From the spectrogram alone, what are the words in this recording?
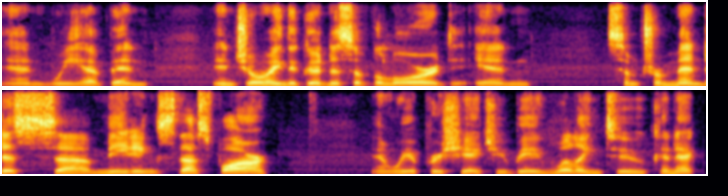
and we have been enjoying the goodness of the Lord in some tremendous uh, meetings thus far. And we appreciate you being willing to connect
